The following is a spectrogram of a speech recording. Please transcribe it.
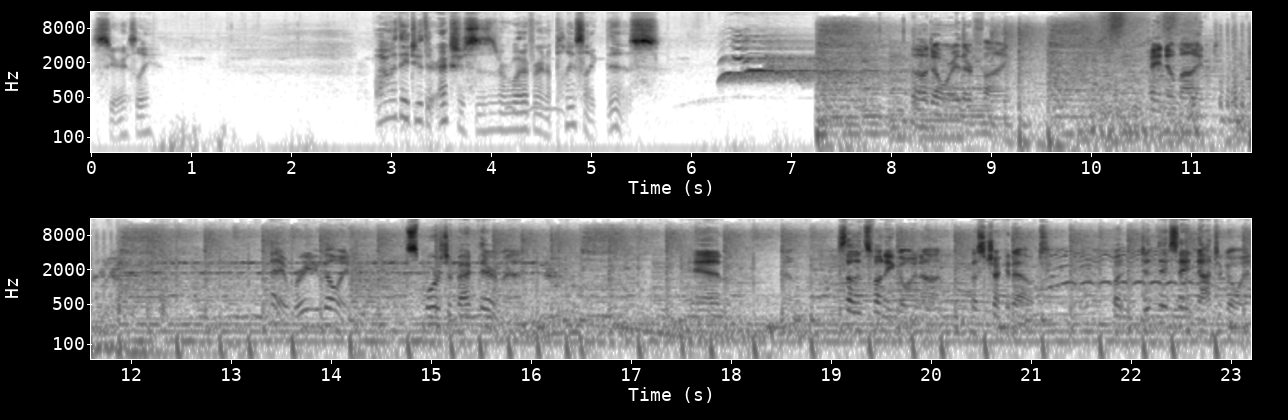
Seriously? Why would they do their exorcisms or whatever in a place like this? Oh, don't worry, they're fine. Pay no mind. Hey, where are you going? The s'mores are back there, man. And something's funny going on. Let's check it out. But didn't they say not to go in?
